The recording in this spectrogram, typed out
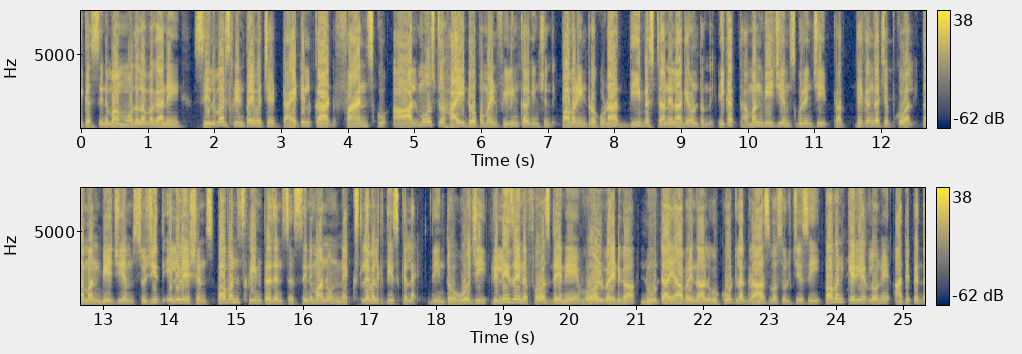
ఇక సినిమా మొదలవ్వగానే సిల్వర్ స్క్రీన్పై వచ్చే టైటిల్ కార్డ్ ఫ్యాన్స్కు ఆల్మోస్ట్ హై డోపమైన్ ఫీలింగ్ కలిగించింది. పవన్ ఇంట్రో కూడా ది బెస్ట్ అనేలాగే ఉంటుంది. ఇక తమన్ బీజిఎంస్ గురించి ప్రత్యేకంగా చెప్పుకోవాలి. Thaman BGM Sujeeth elevations Pawan screen presence సినిమాను నెక్స్ట్ లెవెల్కి తీసుకెళ్ళాయి. దీంతో ఓజీ రిలీజ్ అయిన ఫస్ట్ డేనే వరల్డ్ వైడ్గా నూట యాభై నాలుగు కోట్ల గ్రాస్ వసూలు చేసి పవన్ కెరియర్లోనే అతిపెద్ద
